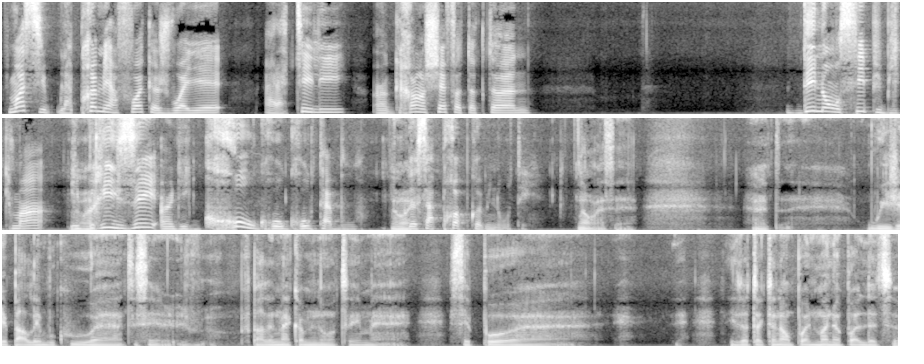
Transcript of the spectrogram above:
Puis moi, c'est la première fois que je voyais à la télé un grand chef autochtone dénoncer publiquement et Ouais. briser un des gros, gros, gros tabous Ouais. de sa propre communauté. Non, mais c'est... euh, Oui, j'ai parlé beaucoup, euh, tu sais, c'est- je, je parlais de ma communauté, mais c'est pas... euh, les Autochtones n'ont pas le monopole de ça.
